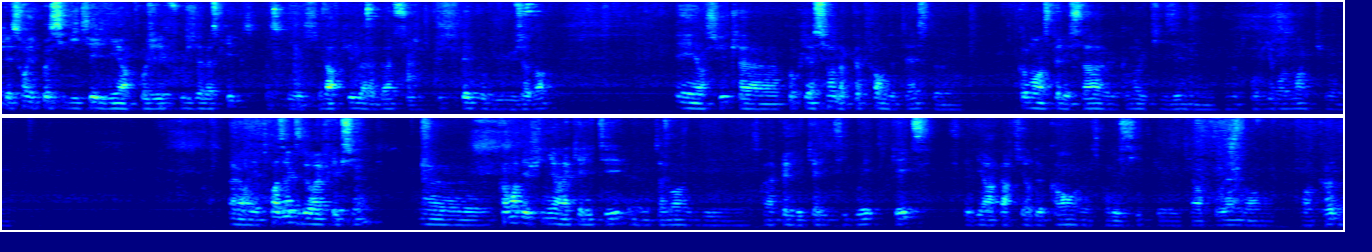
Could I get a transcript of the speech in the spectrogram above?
Euh, quelles sont les possibilités liées à un projet full JavaScript Parce que SolarCube, à la base, c'est plus fait pour du Java. Et ensuite, l'appropriation de la plateforme de test. Euh, comment installer ça, euh, comment l'utiliser notre environnement actuel. Alors, il y a trois axes de réflexion. comment définir la qualité, notamment ce qu'on appelle des quality gates, c'est-à-dire à partir de quand est-ce qu'on décide qu'il y a un problème dans le code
